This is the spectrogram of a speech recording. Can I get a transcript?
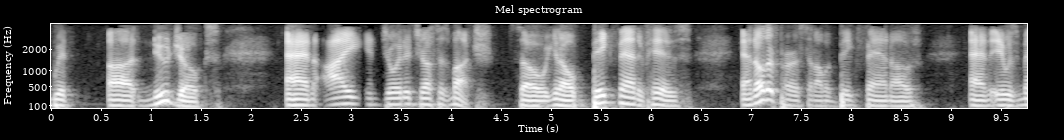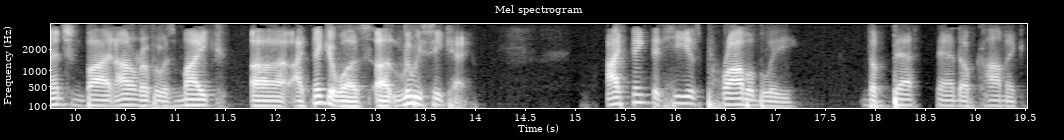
with uh, new jokes, and I enjoyed it just as much. So you know, big fan of his. Another person I'm a big fan of, and it was mentioned by and I don't know if it was Mike. Uh, I think it was uh, Louis C.K. I think that he is probably the best stand-up comic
